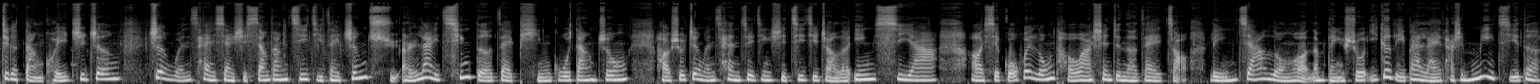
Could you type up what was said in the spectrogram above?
这个党魁之争，郑文灿现在是相当积极在争取，而赖清德在评估当中。好说，郑文灿最近是积极找了英系呀，啊，写国会龙头啊，甚至呢在找林佳龙哦。那么等于说，一个礼拜来，他是密集的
